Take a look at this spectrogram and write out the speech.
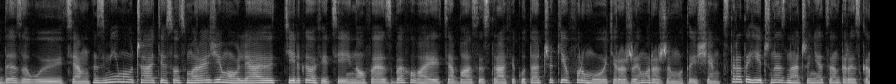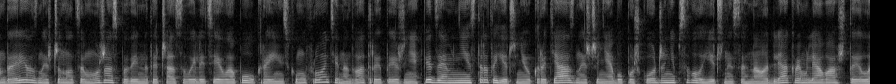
де завоюються. Змі мовчаті соцмережі мовляють тільки офіційно. ФСБ ховається бази з трафіку датчиків, формують режим режиму тиші. Стратегічне значення центр іскандерів знищено. Це може сповільнити час вилітів по українському фронті на 2-3 тижні. Підземні стратегічні укриття, знищені або пошкоджені, психологічний сигнал для Кремля. Ваш тил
